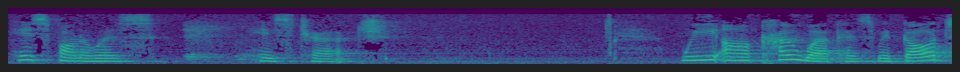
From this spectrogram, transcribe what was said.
his followers, his church. We are co workers with God,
